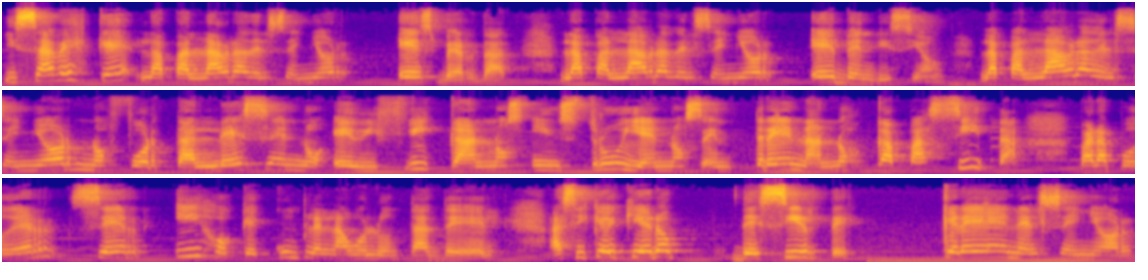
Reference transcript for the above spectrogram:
Y sabes que la palabra del Señor es verdad. La palabra del Señor es bendición. La palabra del Señor nos fortalece, nos edifica, nos instruye, nos entrena, nos capacita para poder ser hijos que cumplen la voluntad de Él. Así que hoy quiero decirte, cree en el Señor,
